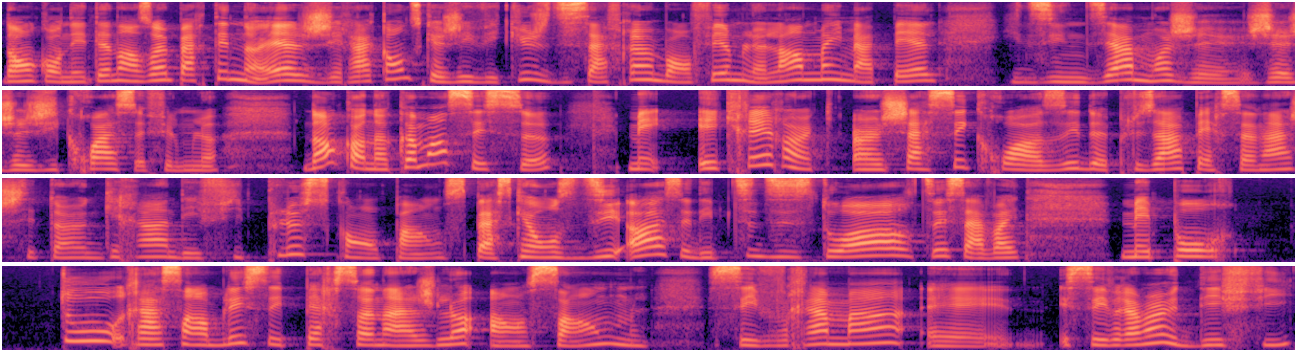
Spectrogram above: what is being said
Donc, on était dans un party de Noël. J'y raconte ce que j'ai vécu. Je dis, ça ferait un bon film. Le lendemain, il m'appelle. Il dit, India, moi, je, je- j'y crois à ce film-là. Donc, on a commencé ça. Mais écrire un, un chassé-croisé de plusieurs personnages, c'est un grand défi, plus qu'on pense. Parce qu'on se dit, ah, c'est des petites histoires, tu sais, ça va être. Mais pour tout rassembler ces personnages-là ensemble, c'est vraiment, euh, c'est vraiment un défi.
